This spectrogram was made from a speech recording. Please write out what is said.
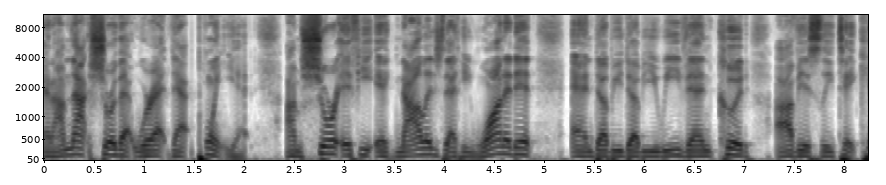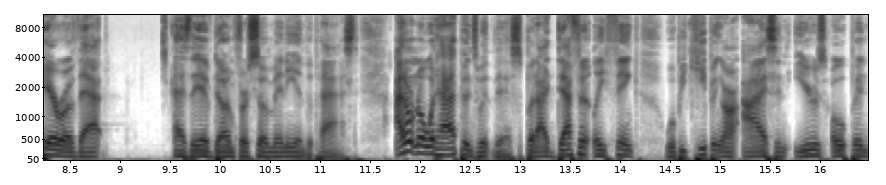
And I'm not sure that we're at that point yet. I'm sure if he acknowledged that he wanted it and WWE then could obviously take care of that as they have done for so many in the past. I don't know what happens with this, but I definitely think we'll be keeping our eyes and ears open.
